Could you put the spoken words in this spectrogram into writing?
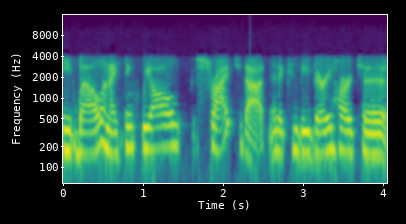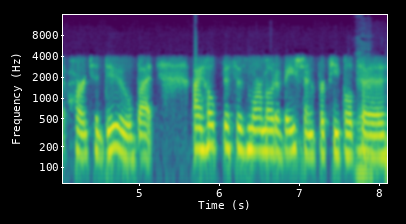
eat well and I think we all strive to that and it can be very hard to hard to do but I hope this is more motivation for people yeah. to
